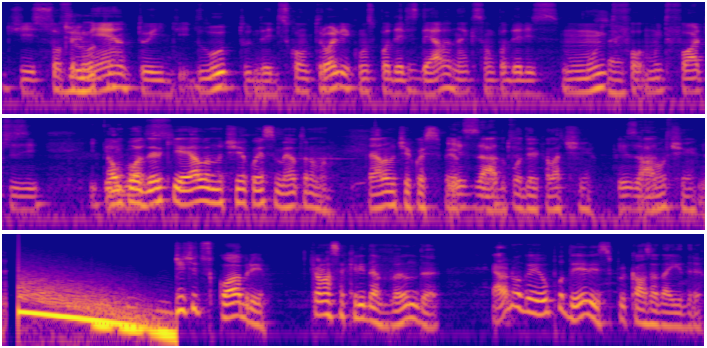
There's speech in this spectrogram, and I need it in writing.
de sofrimento de e de luto, de descontrole com os poderes dela, né? Que são poderes muito, fo muito fortes e, e perigosos. É um poder que ela não tinha conhecimento, né, mano? Ela não tinha conhecimento Exato. do poder que ela tinha. Exato. Ela não tinha. A gente descobre que a nossa querida Wanda, ela não ganhou poderes por causa da Hydra.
